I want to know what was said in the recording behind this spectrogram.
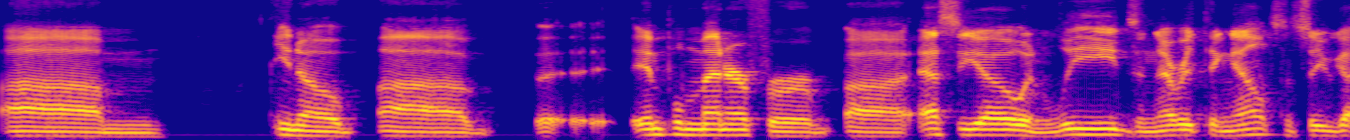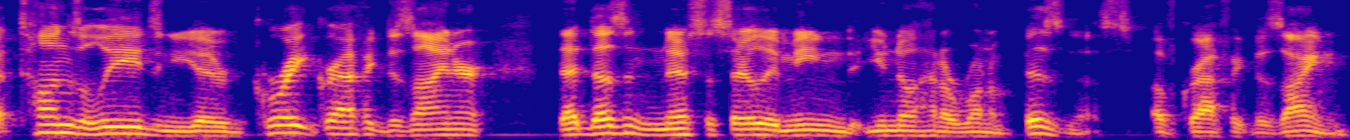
um, you know uh, uh, implementer for uh, SEO and leads and everything else. And so you've got tons of leads and you're a great graphic designer. That doesn't necessarily mean that you know how to run a business of graphic design,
